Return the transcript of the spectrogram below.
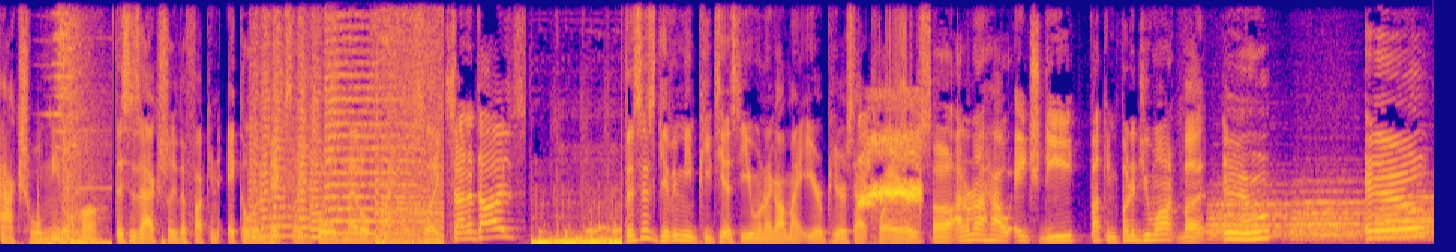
actual needle, huh? This is actually the fucking Ick Olympics, like gold medal finals. Like sanitize. This is giving me PTSD when I got my ear pierced at Claire's. Uh, I don't know how HD fucking footage you want, but ew, ew.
